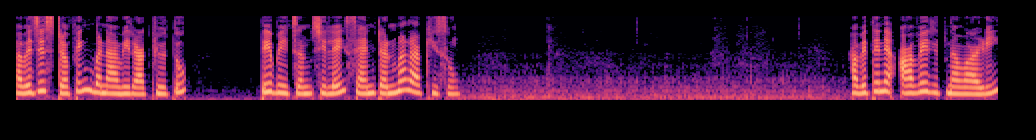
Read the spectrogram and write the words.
હવે જે સ્ટફિંગ બનાવી રાખ્યું હતું તે બે ચમચી લઈ સેન્ટરમાં રાખીશું. હવે તેને આવી રીતના વાળી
